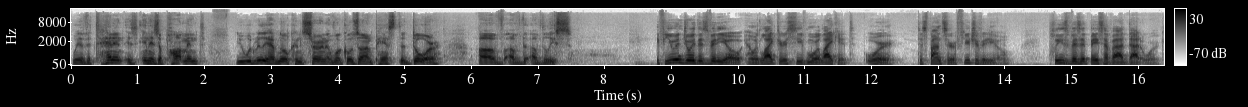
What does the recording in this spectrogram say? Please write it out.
where the tenant is in his apartment, you would really have no concern of what goes on past the door of, of, the, of the lease. If you enjoyed this video and would like to receive more like it, or to sponsor a future video, please visit beishavad.org.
